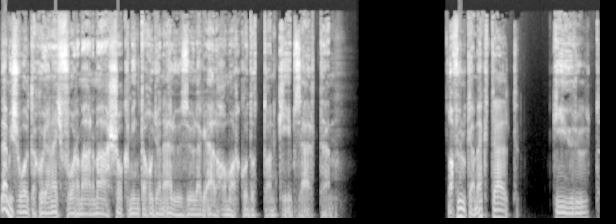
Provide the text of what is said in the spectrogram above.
Nem is voltak olyan egyformán mások, mint ahogyan előzőleg elhamarkodottan képzeltem. A fülke megtelt, kiürült,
